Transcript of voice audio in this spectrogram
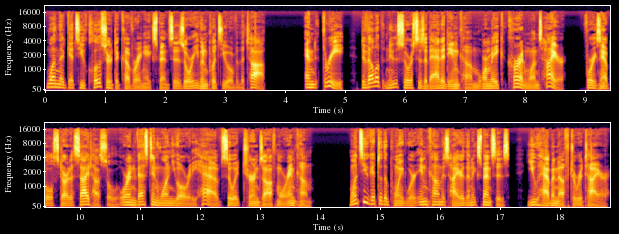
one that gets you closer to covering expenses or even puts you over the top. And 3. Develop new sources of added income or make current ones higher. For example, start a side hustle or invest in one you already have so it churns off more income. Once you get to the point where income is higher than expenses, you have enough to retire.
